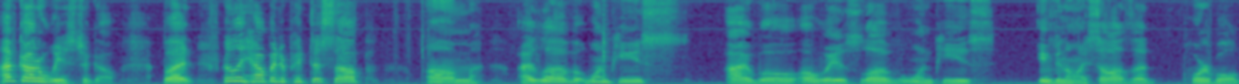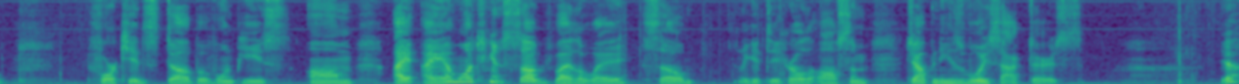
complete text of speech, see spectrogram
I've got a ways to go. But really happy to pick this up. Um, I love One Piece. I will always love One Piece, even though I saw the horrible 4Kids dub of One Piece. Um, I I am watching it subbed by the way, so I get to hear all the awesome Japanese voice actors yeah,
